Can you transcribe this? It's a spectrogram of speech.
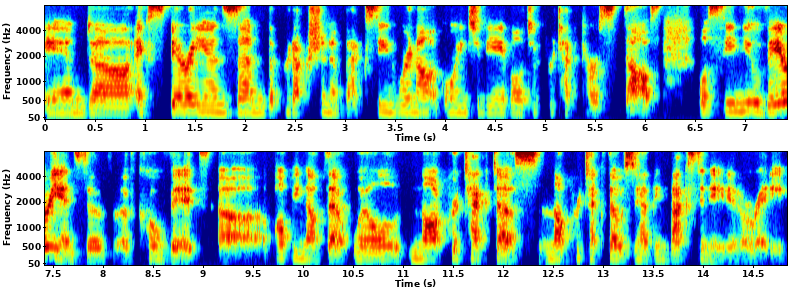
and uh, experience and the production of vaccine, we're not going to be able to protect ourselves. We'll see new variants of, of COVID uh, popping up that will not protect us, not protect those who have been vaccinated already.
